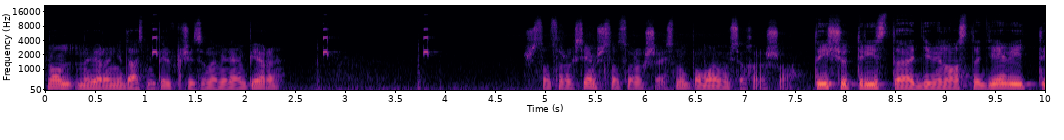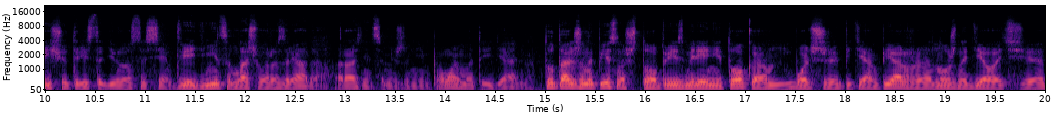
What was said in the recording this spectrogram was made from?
ну, он, наверное, не даст мне переключиться на миллиамперы. 647, 646. Ну, по-моему, все хорошо. 1399, 1397. Две единицы младшего разряда. Разница между ними. По-моему, это идеально. Тут также написано, что при измерении тока больше 5 ампер нужно делать э,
